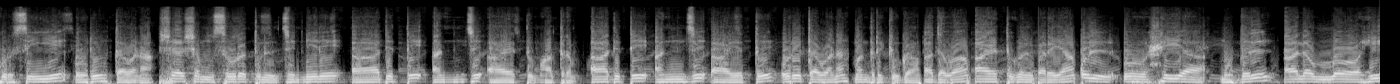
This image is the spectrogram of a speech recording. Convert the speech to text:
കുർസിയെ ഒരു തവണ. ശേഷം സൂറത്തുൽ ജന്നിലെ ആദ്യത്തെ അഞ്ച് ആയത്ത് മാത്രം. ആദ്യത്തെ അഞ്ച് ആയത്ത് ഒരു തവണ മന്ത്രിക്കുക. അഥവാ ആയത്തുകൾ പറയാം ഉൽ ഊഹിയ മുതൽ അലല്ലാഹി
